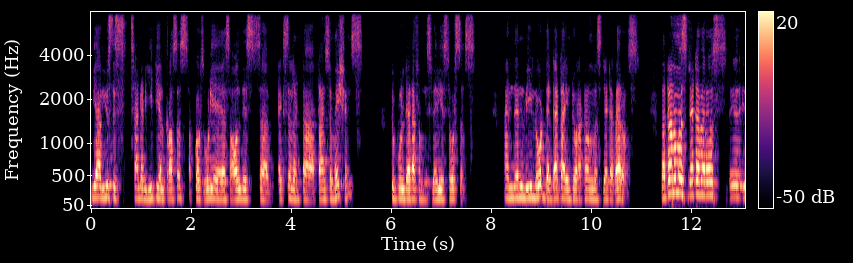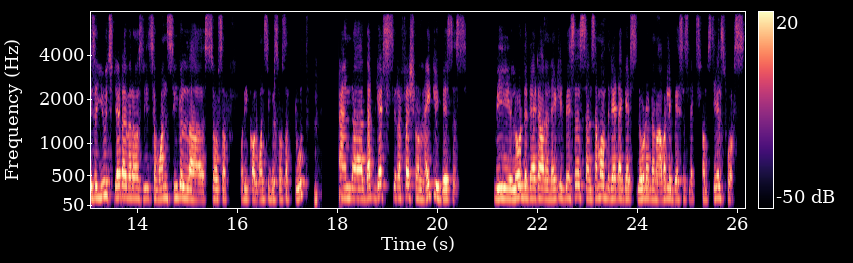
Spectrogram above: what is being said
we have used this standard ETL process. Of course, ODI has all these uh, excellent uh, transformations to pull data from these various sources. And then we load the data into our autonomous data warehouse. The autonomous data warehouse is, is a huge data warehouse. It's a one single uh, source of what do you call one single source of truth and uh, that gets refreshed on a nightly basis. We load the data on a nightly basis, and some of the data gets loaded on hourly basis, like from Salesforce.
